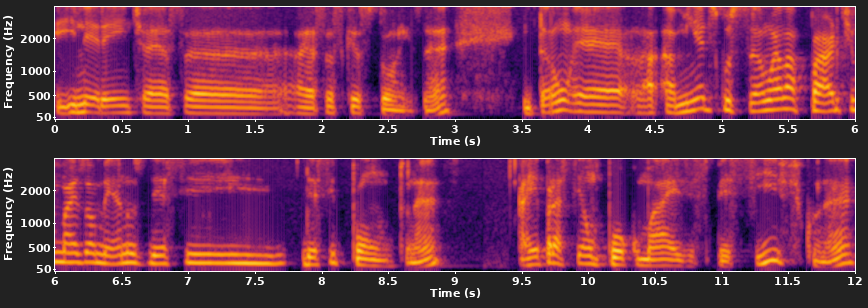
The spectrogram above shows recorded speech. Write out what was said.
inerente a, essa, a essas questões, né? Então, é, a, a, minha discussão ela parte mais ou menos desse, desse ponto, né? Aí, para ser um pouco mais específico, né,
